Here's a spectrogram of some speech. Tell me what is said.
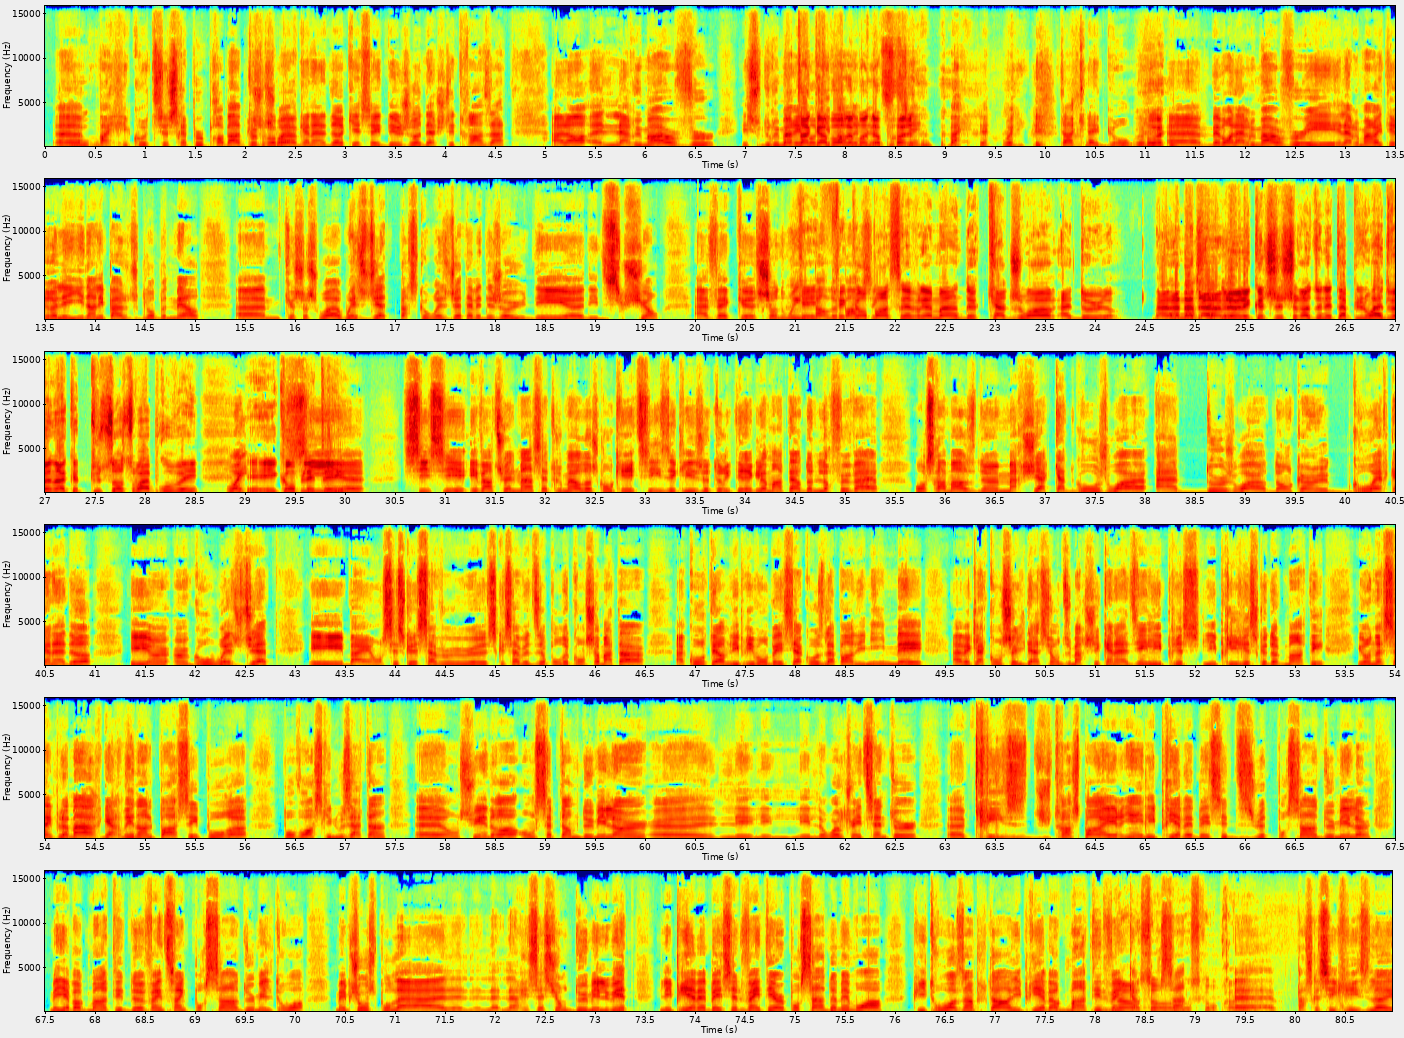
Euh, ben, écoute, ce serait peu probable que ce soit Air Canada qui essaie déjà d'acheter Transat. Alors, euh, la rumeur veut, et c'est une rumeur ben, tant qu'à avoir le, monopole. ben, oui, tant qu'à être gros. Euh, mais bon, la rumeur veut, et la rumeur a été relayée dans les pages du Globe and Mail, euh, que ce soit WestJet, parce que WestJet avait déjà eu des, des discussions avec Sunwing par le fait passé. qu'on passerait vraiment de quatre joueurs à deux, là. Ben, écoute, je, suis rendu une étape plus loin, advenant que tout ça soit approuvé et, complété. Euh, si, si éventuellement cette rumeur-là se concrétise et que les autorités réglementaires donnent leur feu vert, on se ramasse d'un marché à quatre gros joueurs à deux joueurs. Donc un gros Air Canada et un, gros WestJet. Et ben on sait ce que ça veut euh, ce que ça veut dire pour le consommateur. À court terme, les prix vont baisser à cause de la pandémie, mais avec la consolidation du marché canadien, les prix les prix risquent d'augmenter. Et on a simplement à regarder dans le passé pour euh, pour voir ce qui nous attend. Euh, on se souviendra 11 septembre 2001. Euh, les, les, le World Trade Center, euh, crise du transport aérien, les prix avaient baissé de 18% en 2001, mais il avait augmenté de 25% en 2003. Même chose pour la, la, la, récession de 2008. Les prix avaient baissé de 21% de mémoire, puis trois ans plus tard, les prix avaient augmenté de 24% euh, Parce que ces crises-là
